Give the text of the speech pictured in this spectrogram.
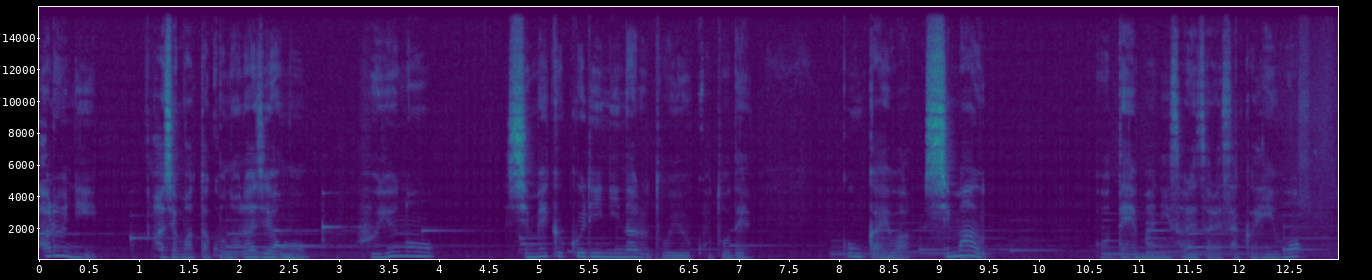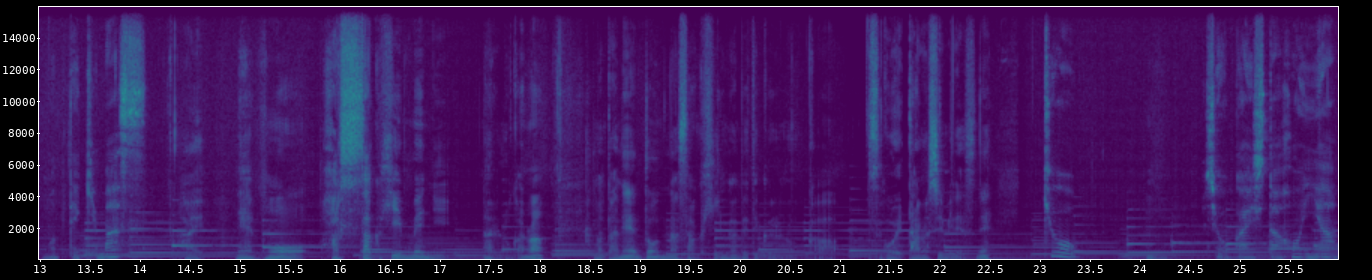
春に始まったこのラジオも冬の締めくくりになるということで今回は「しまう」をテーマにそれぞれ作品を持ってきます。はいね、もう8作品目になるのかな？またねどんな作品が出てくるのかすごい楽しみですね。今日、うん、紹介した本や、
